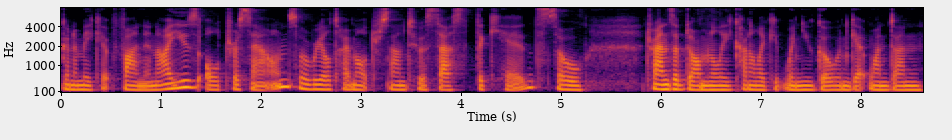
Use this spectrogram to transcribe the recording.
going to make it fun. And i use ultrasound so real-time ultrasound to assess the kids. So transabdominally kind of like when you go and get one done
